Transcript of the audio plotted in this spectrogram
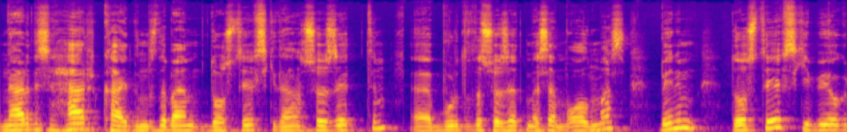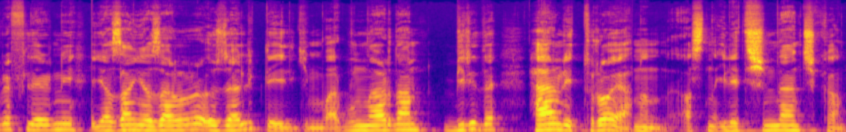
neredeyse her kaydımızda ben Dostoyevski'den söz ettim. Ee, burada da söz etmesem olmaz. Benim Dostoyevski biyografilerini yazan yazarlara özellikle ilgim var. Bunlardan biri de Henry Troya'nın aslında iletişimden çıkan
